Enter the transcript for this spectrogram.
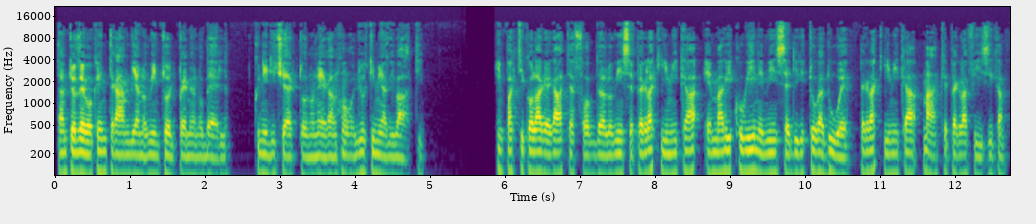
Tanto è vero che entrambi hanno vinto il premio Nobel, quindi di certo non erano gli ultimi arrivati. In particolare Rutherford lo vinse per la chimica e Marie Curie ne vinse addirittura due, per la chimica ma anche per la fisica.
